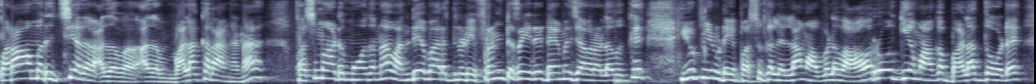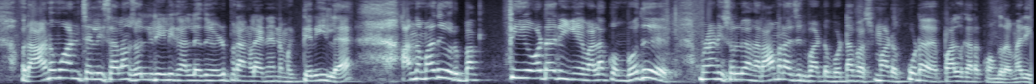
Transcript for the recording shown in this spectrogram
பராமரித்து அதை அதை வ- அதை வளர்க்குறாங்கன்னா பசுமாடு மோதனா வந்தே பாரத்தினுடைய ஃப்ரண்ட் சைடு டேமேஜ் ஆகிற அளவுக்கு யூபியினுடைய பசுக்கள் எல்லாம் அவ்வளவு ஆரோக்கியமாக பலத்தோட ஒரு அனுமான் சல்லிசாலாம் சொல்லி டெய்லி காலையில் எதுவும் எழுப்புறாங்களா என்னன்னு நமக்கு தெரியல. அந்த மாதிரி ஒரு பக் பக்தியோட நீங்கள் வளர்க்கும் போது முன்னாடி சொல்லுவாங்க ராமராஜன் பாட்டு போட்டால் பசுமாடு கூட பால் கறக்குங்கிற மாதிரி.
